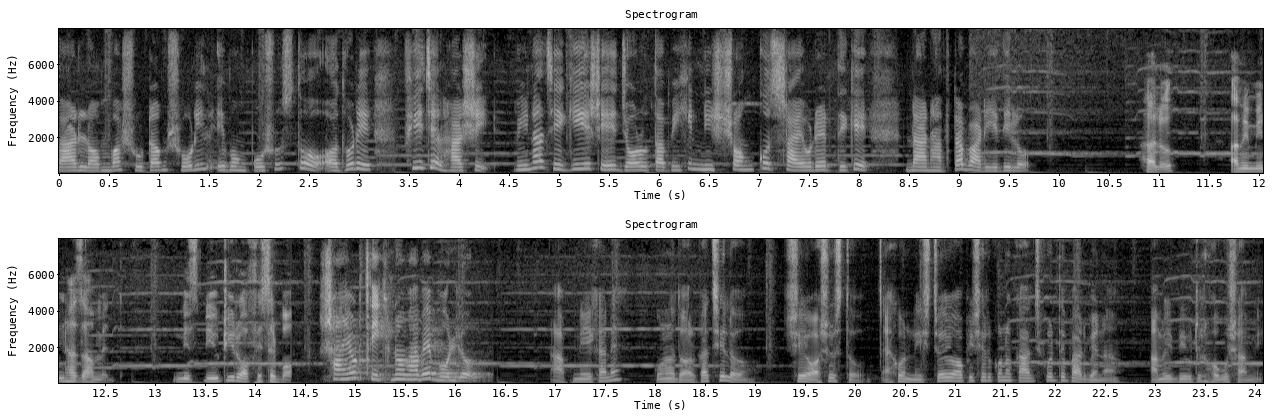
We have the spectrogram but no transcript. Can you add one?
তার লম্বা সুটাম শরীর এবং প্রশস্ত অধরে ফিচেল হাসি। মিনাজ এগিয়ে এসে জড়তাবিহীন নিঃসংকোচ সায়রের দিকে ডান হাতটা বাড়িয়ে দিল। হ্যালো আমি মিনহাজ আহমেদ মিস বিউটির অফিসের বস সায়র তীক্ষ্ণভাবে বলল আপনি এখানে? কোনো দরকার ছিল? সে অসুস্থ এখন নিশ্চয়ই অফিসের কোনো কাজ করতে পারবে না। আমি বিউটির হবু স্বামী।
